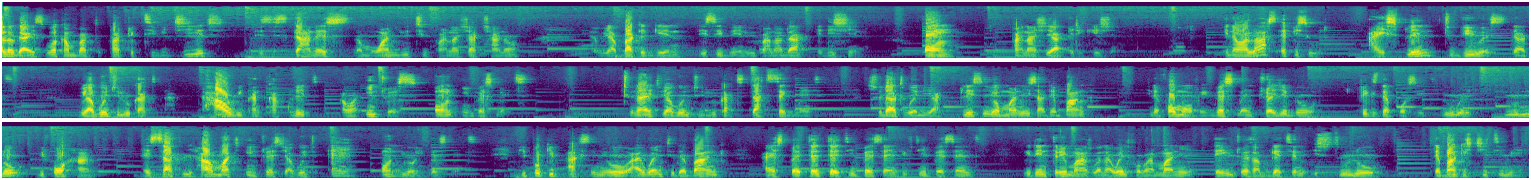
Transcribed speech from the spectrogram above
Hello guys, welcome back to Patrick TV GH. This is Ghana's number one YouTube financial channel. And we are back again this evening with another edition on financial education. In our last episode, I explained to viewers that we are going to look at how we can calculate our interest on investments. Tonight, we are going to look at that segment so that when you are placing your monies at the bank in the form of investment, treasury bill, fixed deposit, you will you know beforehand exactly how much interest you are going to earn on your investment. People keep asking me, oh, I went to the bank, I expected 13%, 15%. Within three months, when I went for my money, the interest I'm getting is too low. The bank is cheating me.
